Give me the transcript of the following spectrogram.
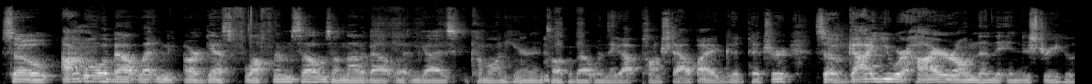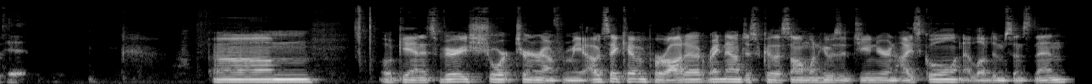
So I'm all about letting our guests fluff themselves. I'm not about letting guys come on here and talk about when they got punched out by a good pitcher. So guy you were higher on than the industry who hit. Um again, it's very short turnaround for me. I would say Kevin Parada right now, just because I saw him when he was a junior in high school and I loved him since then.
